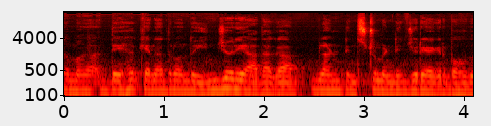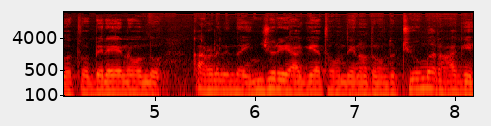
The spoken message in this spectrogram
ನಮ್ಮ ದೇಹಕ್ಕೆ ಏನಾದರೂ ಒಂದು ಇಂಜುರಿ ಆದಾಗ ಬ್ಲಂಟ್ ಇನ್ಸ್ಟ್ರೂಮೆಂಟ್ ಇಂಜುರಿ ಆಗಿರಬಹುದು ಅಥವಾ ಬೇರೆ ಏನೋ ಒಂದು ಕಾರಣದಿಂದ ಇಂಜುರಿ ಆಗಿ ಅಥವಾ ಒಂದು ಏನಾದರೂ ಒಂದು ಟ್ಯೂಮರ್ ಆಗಿ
